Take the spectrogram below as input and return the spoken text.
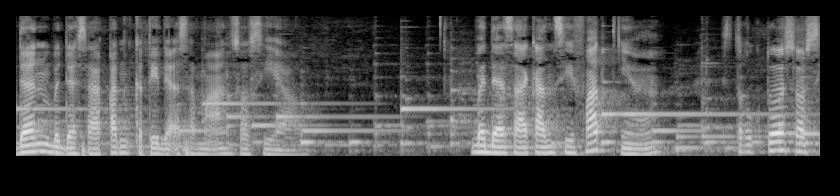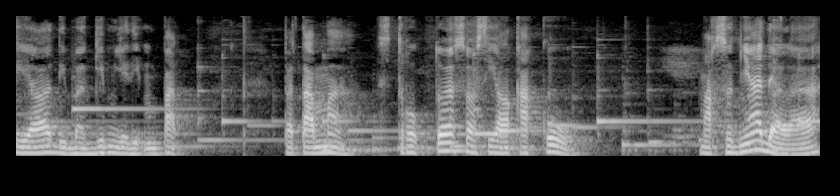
dan berdasarkan ketidaksamaan sosial. Berdasarkan sifatnya, struktur sosial dibagi menjadi empat. Pertama, struktur sosial kaku. Maksudnya adalah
